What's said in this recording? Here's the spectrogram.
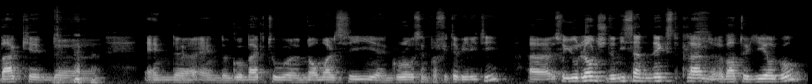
back and and uh, and go back to uh, normalcy and growth and profitability. Uh, so you launched the Nissan Next plan about a year ago.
